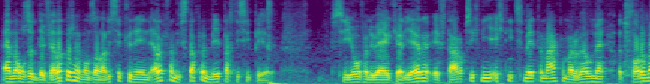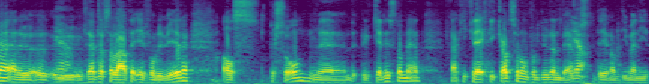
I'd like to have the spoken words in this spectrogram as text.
en onze developers en onze analisten kunnen in elk van die stappen mee participeren. CEO van uw eigen carrière heeft daar op zich niet echt iets mee te maken, maar wel met het vormen en u, u- Ja. u verder te laten evolueren als persoon met de- uw kennisdomein. Ja, je krijgt die kansen om voortdurend bij te Ja. studeren op die manier.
